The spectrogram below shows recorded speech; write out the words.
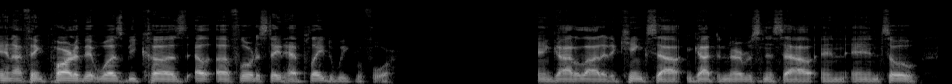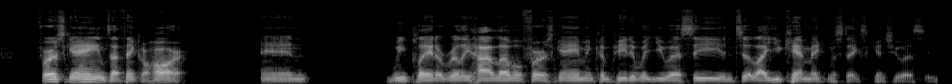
And I think part of it was because uh, Florida State had played the week before. And got a lot of the kinks out and got the nervousness out, and and so first games I think are hard, and we played a really high level first game and competed with USC until like you can't make mistakes against USC,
